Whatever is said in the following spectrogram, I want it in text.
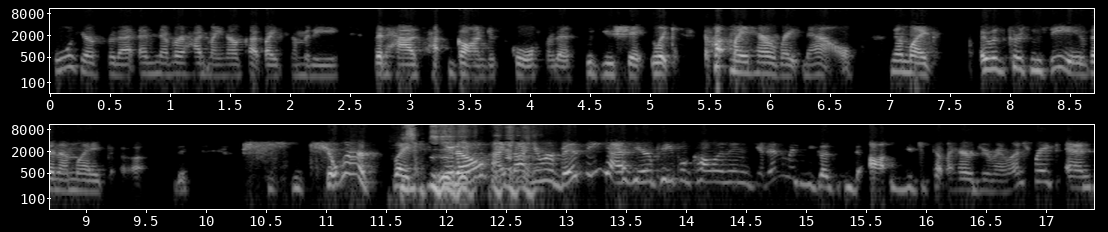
school here for that. I've never had my hair cut by somebody that has ha- gone to school for this. Would you like, cut my hair right now? And I'm like, it was Christmas Eve, and I'm like, sure. Like, you know, I thought you were busy. I hear people calling in, get in with me. He goes, uh, you can cut my hair during my lunch break, and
